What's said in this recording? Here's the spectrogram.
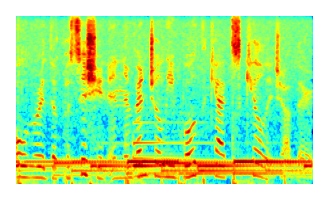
over the position, and eventually both cats kill each other.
